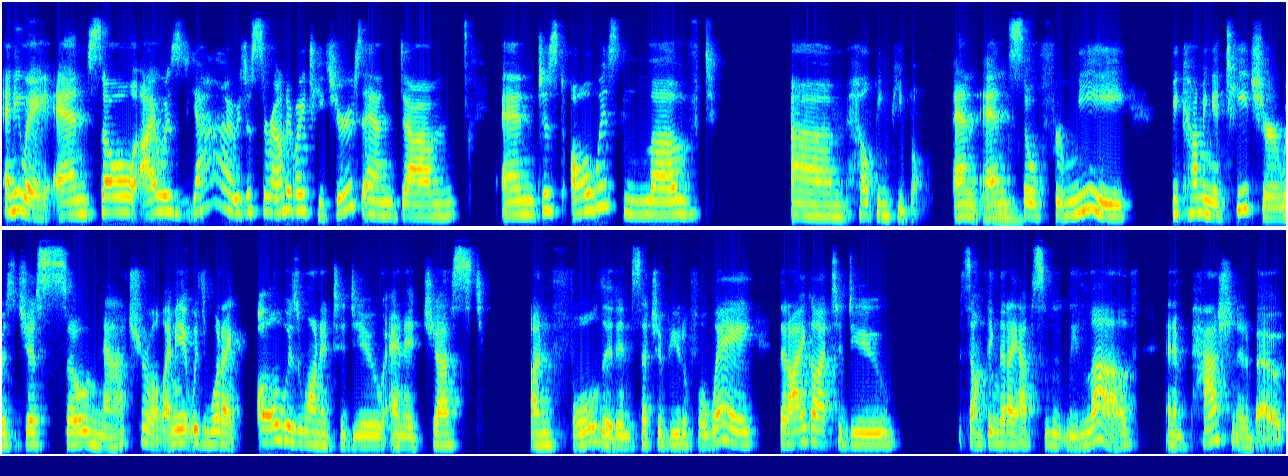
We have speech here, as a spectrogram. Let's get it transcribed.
Anyway, and so I was, yeah, I was just surrounded by teachers and um, and just always loved um, helping people. And mm. and so for me, becoming a teacher was just so natural. I mean, it was what I always wanted to do, and it just unfolded in such a beautiful way that I got to do something that I absolutely love and am passionate about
